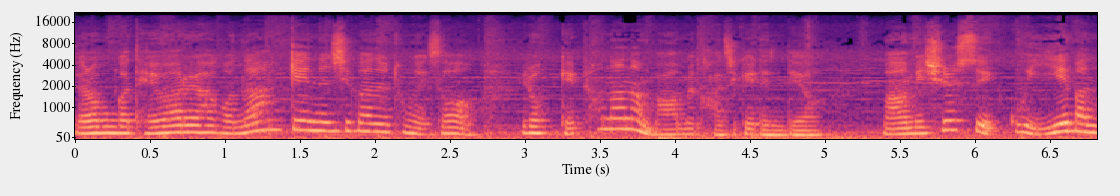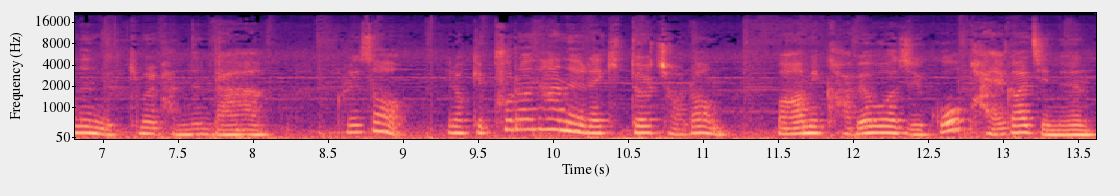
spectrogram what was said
여러분과 대화를 하거나 함께 있는 시간을 통해서 이렇게 편안한 마음을 가지게 된대요. 마음이 쉴 수 있고 이해받는 느낌을 받는다. 그래서 이렇게 푸른 하늘의 깃털처럼 마음이 가벼워지고 밝아지는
